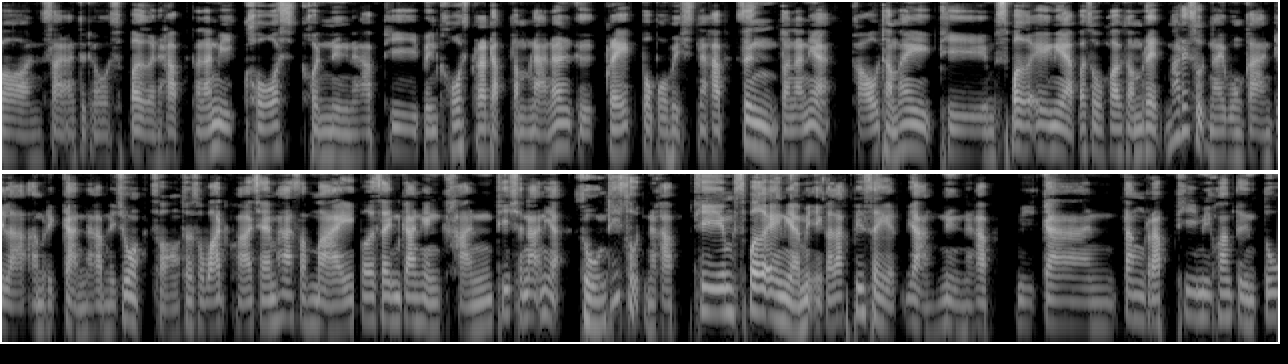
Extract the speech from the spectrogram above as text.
บอล San Antonio Spurs นะครับตอนนั้นมีโค้ชคนหนึ่งนะครับที่เป็นโค้ชระดับตำนานนั่นก็คือ Gregg Popovich นะครับซึ่งตอนนั้นเนี่ย เขาทำให้ทีมสเปอร์เองเนี่ยประสบความสำเร็จมากที่สุดในวงการกีฬาอเมริกันนะครับในช่วง 2 ทศวรรษคว้าแชมป์ 5 สมัย เปอร์เซ็นต์การแข่งขันที่ชนะเนี่ยสูงที่สุดนะครับทีมสเปอร์เองเนี่ยมีเอกลักษณ์พิเศษอย่างหนึ่งนะครับมีการตั้งรับที่มีความตื่นตั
